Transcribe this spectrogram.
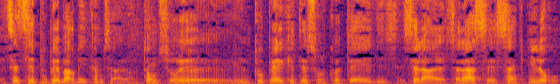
tu sais, c'est des poupées Barbie comme ça. Alors. Il tombe sur euh, une poupée qui était sur le côté, il dit c'est là, celle-là, c'est 5000 euros.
